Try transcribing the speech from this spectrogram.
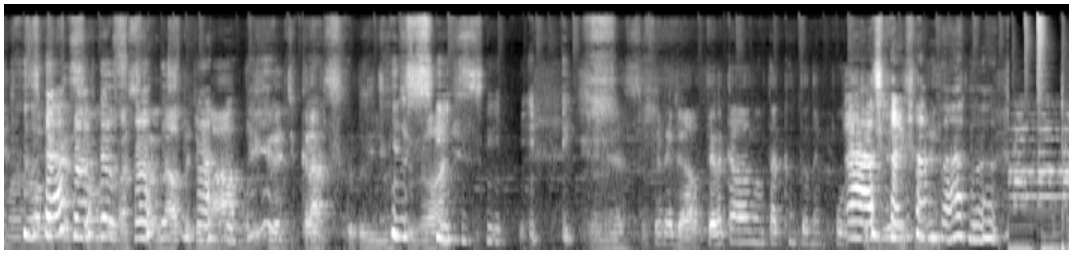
uma nova versão do Astronauta de mármore, grande clássico do Nenhum de Sim, Nós. sim. É super legal. Pena que ela não tá cantando em Ah, português. tá né? cantando.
